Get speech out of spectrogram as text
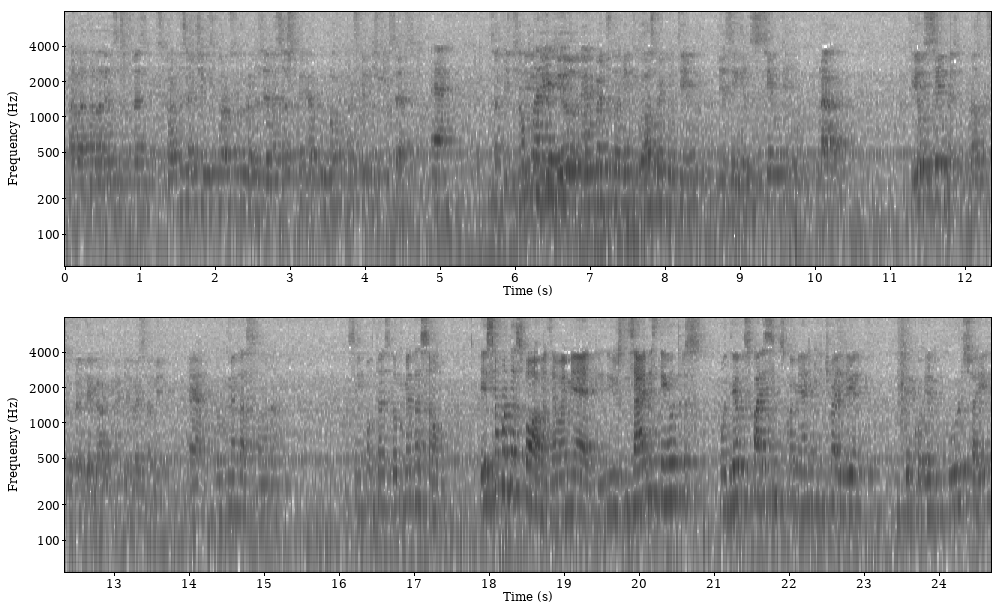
estava tava lendo atrás, os próprios artigos, os próprios programadores, é mais fácil pegar o bloco e escrever os processos. É. Só que não eu, eu, eu, particularmente gosto de perder um tempo desenhando o sistema que eu sei, mas o próximo você vai pegar, como é que ele vai saber? É, documentação, né? Isso é importante, documentação. Essa é uma das formas, é o ML. E os designers têm outros modelos parecidos com o ML que a gente vai ver no decorrer do curso aí,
